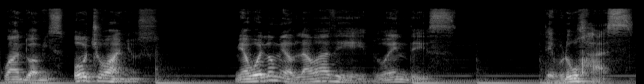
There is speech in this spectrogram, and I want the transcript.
cuando a mis 8 años mi abuelo me hablaba de duendes, de brujas,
